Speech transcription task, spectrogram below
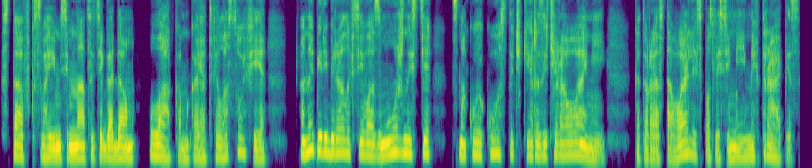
Став к своим 17 годам лакомкой от философии, она перебирала все возможности, смакуя косточки разочарований, которые оставались после семейных трапез,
